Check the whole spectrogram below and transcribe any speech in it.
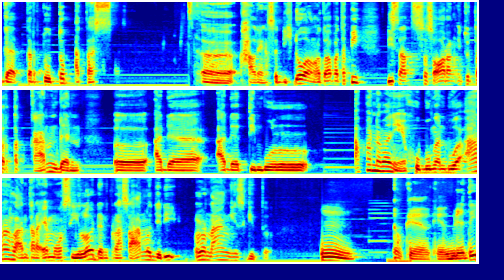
nggak tertutup atas eh, hal yang sedih doang atau apa, tapi di saat seseorang itu tertekan dan eh, ada ada timbul apa namanya ya hubungan dua arah lah antara emosi lo dan perasaan lo jadi lo nangis gitu. hmm, oke oke. Berarti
